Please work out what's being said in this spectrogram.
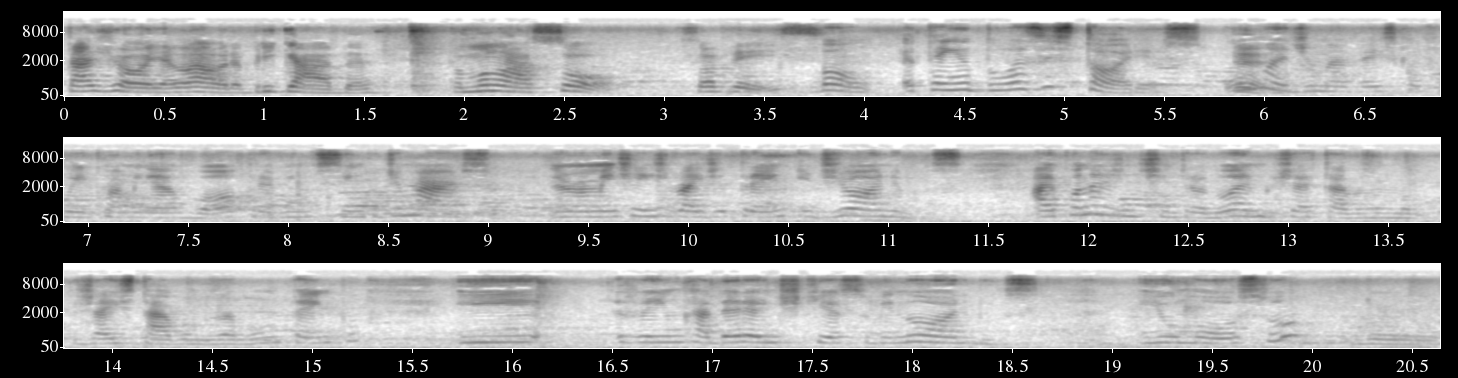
Tá joia, Laura. Obrigada. Vamos lá, Sô. Sua vez. Bom, eu tenho duas histórias. É. Uma de uma vez que eu fui com a minha avó para 25 de março. Normalmente a gente vai de trem e de ônibus. Aí quando a gente entrou no ônibus, já estávamos, já estávamos há bom tempo e veio um cadeirante que ia subir no ônibus. E o moço do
